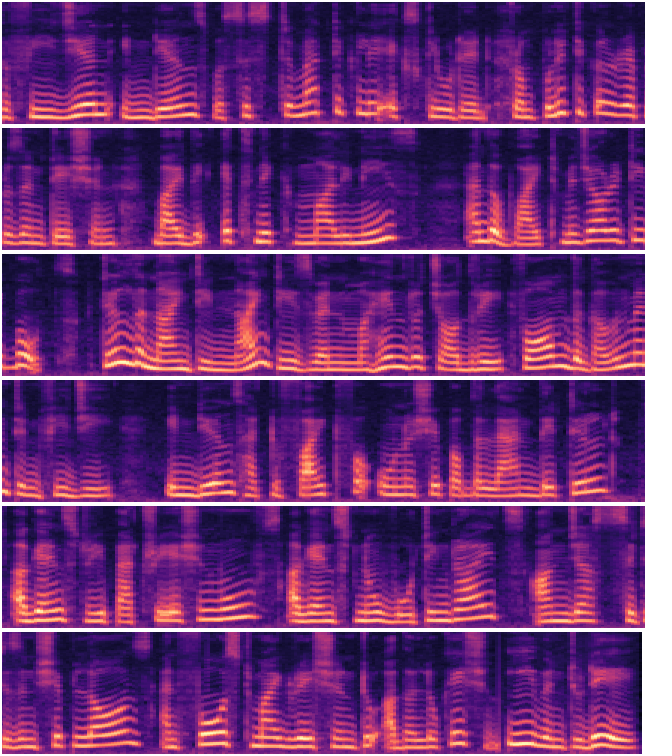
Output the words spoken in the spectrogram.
the Fijian Indians were systematically excluded from political representation by the ethnic Malinese and the white majority both. Till the 1990s, when Mahendra Chaudhry formed the government in Fiji, Indians had to fight for ownership of the land they tilled, against repatriation moves, against no voting rights, unjust citizenship laws, and forced migration to other locations. Even today,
